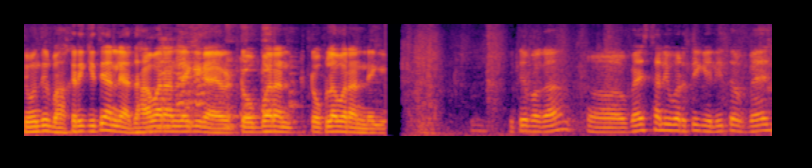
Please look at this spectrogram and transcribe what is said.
ते म्हणतील भाकरी किती आणल्या? दहा बार आणल्या की काय? टोपभर आण टोपलाभर आणल्या की? इथे बघा व्हेज थाली वरती गेली तर व्हेज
